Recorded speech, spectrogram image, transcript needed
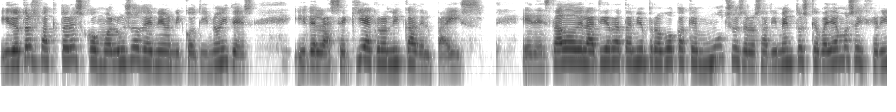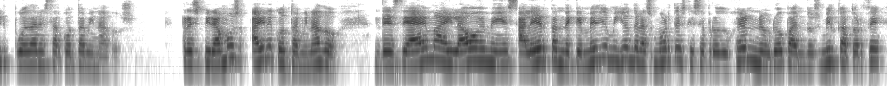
y de otros factores como el uso de neonicotinoides y de la sequía crónica del país. El estado de la tierra también provoca que muchos de los alimentos que vayamos a ingerir puedan estar contaminados respiramos aire contaminado. Desde AEMA y la OMS alertan de que medio millón de las muertes que se produjeron en Europa en 2014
